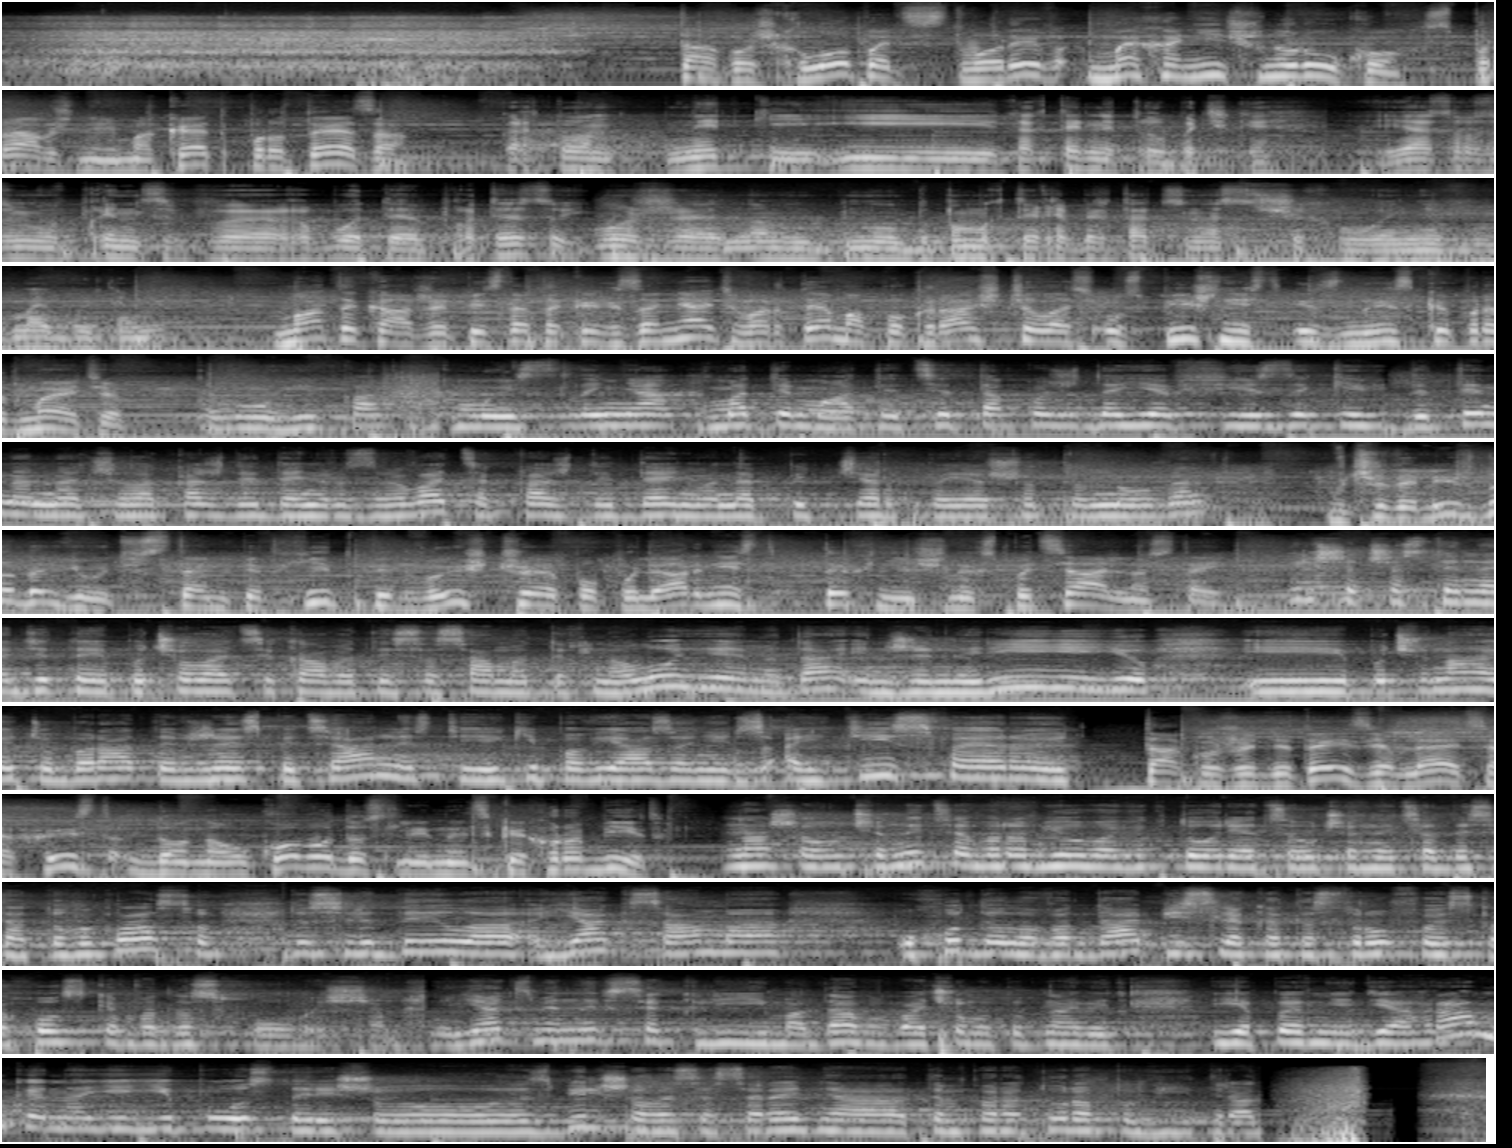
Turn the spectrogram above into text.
Також хлопець створив механічну руку, справжній макет протеза. Картон, нитки і коктейльні трубочки. Я зрозумів принцип роботи протезу. Може нам ну, допомогти реабілітації наших воїнів в майбутньому. Мати каже, після таких занять в Артема покращилась успішність із низки предметів. Логіка, мислення в математиці також дає фізики. Дитина почала кожен день розвиватися, кожен день вона підчерпує щось нове. Вчителі ж додають, stem підхід підвищує популярність технічних спеціальностей. Більша частина дітей почала цікавитися саме технологіями, да, інженерією і починають обирати вже спеціальності, які пов'язані з it сферою Також у дітей з'являється хист до науково-дослідницьких робіт. Наша учениця Воробйова Вікторія, це учениця 10 класу, дослідила, як саме уходила вода після катастрофи з Каховським водосховищем, як змінився клімат. Да, ми бачимо тут навіть є певні діаграмки на її постері, що збільшилася середня температура повітря.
